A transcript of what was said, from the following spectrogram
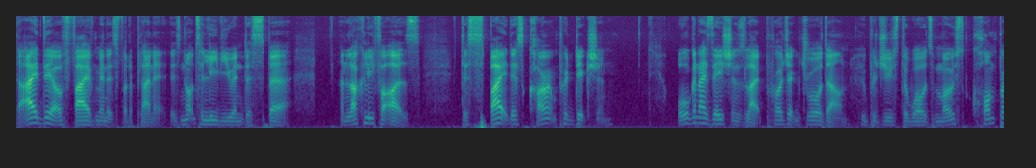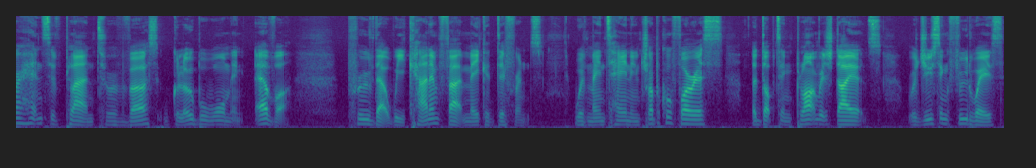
the idea of five minutes for the planet is not to leave you in despair, and luckily for us, despite this current prediction, organizations like Project Drawdown, who produced the world's most comprehensive plan to reverse global warming ever, prove that we can in fact make a difference with maintaining tropical forests, adopting plant rich diets, reducing food waste,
